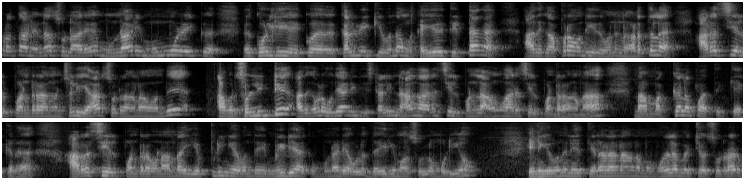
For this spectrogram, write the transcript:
பிரதான் என்ன சொன்னார்? முன்னாடி மும்மொழி கொள்கை கல்விக்கு வந்து அவங்க கையெழுத்திட்டாங்க. அதுக்கப்புறம் வந்து இது வந்து நடத்தலை. அரசியல் பண்ணுறாங்கன்னு சொல்லி யார் சொல்கிறாங்கன்னா வந்து அவர் சொல்லிட்டு அதுக்கப்புறம் உதயநிதி ஸ்டாலின் நாங்கள் அரசியல் பண்ணல அவங்க அரசியல் பண்ணுறாங்கன்னா நான் மக்களை பார்த்து கேட்குறேன் அரசியல் பண்ணுறவனா இருந்தால் எப்படிங்க வந்து மீடியாவுக்கு முன்னாடி அவ்வளோ தைரியமாக சொல்ல முடியும்? இன்றைக்கி வந்து நேற்று என்னடானா நம்ம முதலமைச்சர் சொல்கிறாரு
